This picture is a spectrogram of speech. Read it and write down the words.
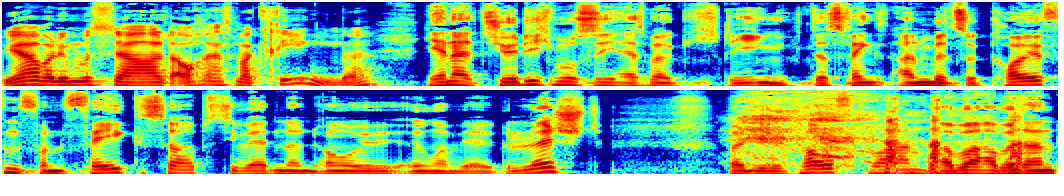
Ja, aber die musst du ja halt auch erstmal kriegen, ne? Ja, natürlich muss ich erstmal kriegen. Das fängt an mit so Käufen von Fake-Subs, die werden dann irgendwann wieder gelöscht, weil die gekauft waren. aber, aber dann,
